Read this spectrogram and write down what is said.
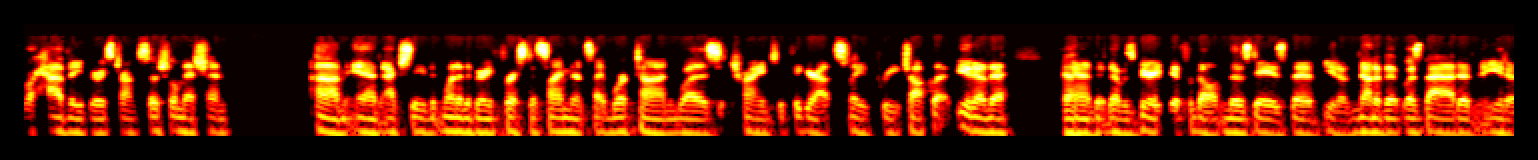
or have a very strong social mission. Um, and actually, one of the very first assignments I worked on was trying to figure out slave-free chocolate. You know, the yeah. and that was very difficult in those days. That you know, none of it was that, and you know,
